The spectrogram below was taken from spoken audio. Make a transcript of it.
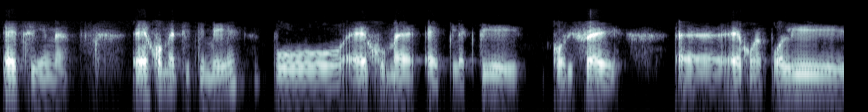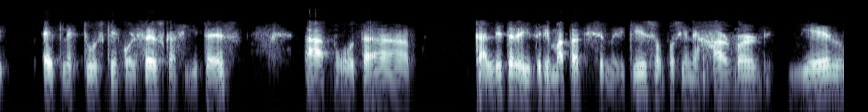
Έτσι είναι. Έχουμε τη τιμή που έχουμε εκλεκτή κορυφαίοι, ε, έχουμε πολύ εκλεκτούς και κορυφαίους καθηγητές από τα καλύτερα ιδρύματα της Αμερικής όπως είναι Harvard, Yale,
